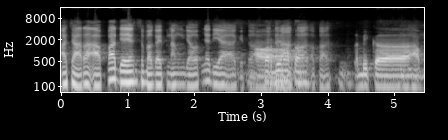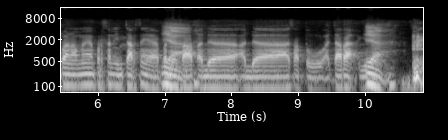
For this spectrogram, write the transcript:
acara apa dia yang sebagai penanggung jawabnya dia gitu. Oh. Koordinator. Atau apa? lebih ke apa namanya person in charge-nya ya pada Iya. saat ada ada satu acara gitu. Iya.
